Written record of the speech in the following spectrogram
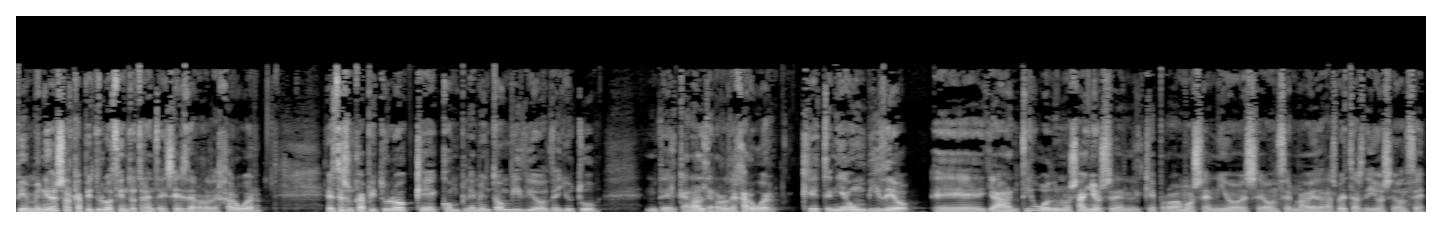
Bienvenidos al capítulo 136 de Error de Hardware. Este es un capítulo que complementa un vídeo de YouTube del canal de Error de Hardware que tenía un vídeo eh, ya antiguo de unos años en el que probamos en iOS 11, en una de las betas de iOS 11,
